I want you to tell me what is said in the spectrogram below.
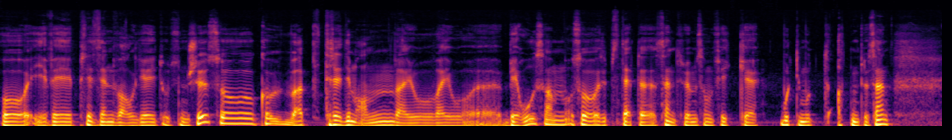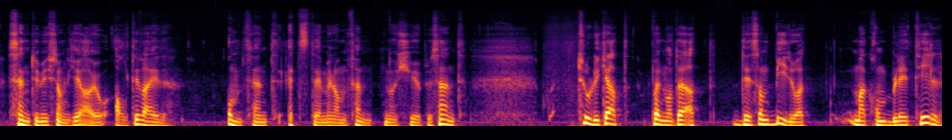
Og ved presidentvalget i 2007 så var tredjemannen var jo, var jo eh, som også representerte sentrum, som fikk eh, bortimot 18% Sentrum i Frankrike har jo alltid veid omtrent et sted mellom 15 og 20% Tror du ikke at, på en måte, at det som bidro at Macron ble til,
